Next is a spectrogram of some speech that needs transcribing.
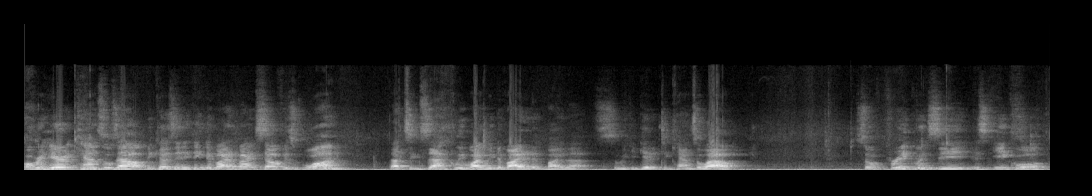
Over here, it cancels out because anything divided by itself is 1. That's exactly why we divided it by that, so we could get it to cancel out. So frequency is equal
